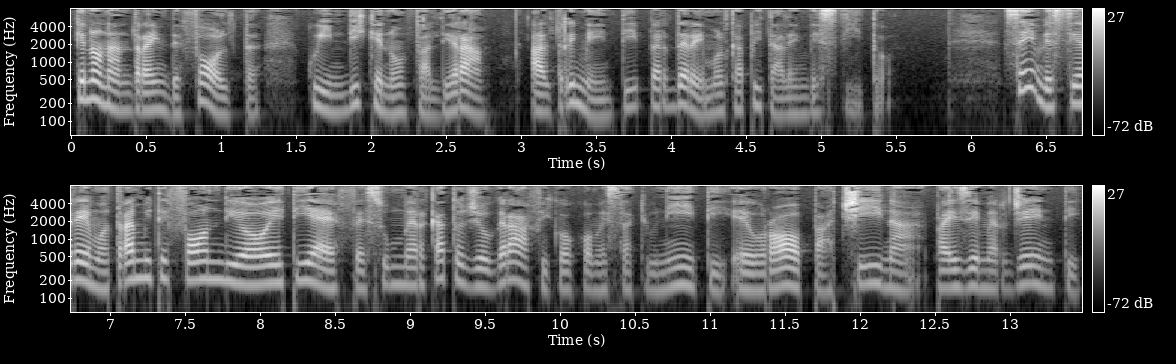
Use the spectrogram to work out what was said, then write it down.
che non andrà in default, quindi che non fallirà altrimenti perderemo il capitale investito. Se investiremo tramite fondi o ETF su un mercato geografico come Stati Uniti, Europa, Cina, paesi emergenti,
